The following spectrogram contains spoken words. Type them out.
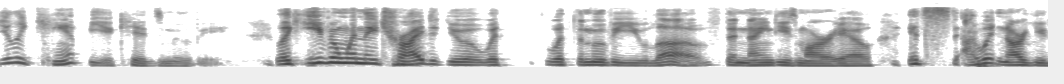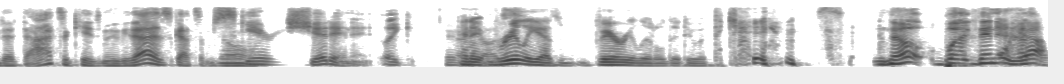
really can't be a kids movie. Like even when they tried to do it with with the movie you love, the 90s Mario, it's I wouldn't argue that that's a kids movie. That has got some No. scary shit in it. Like yeah, and it does. really has very little to do with the games. no, but then it Oh, has yeah. a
